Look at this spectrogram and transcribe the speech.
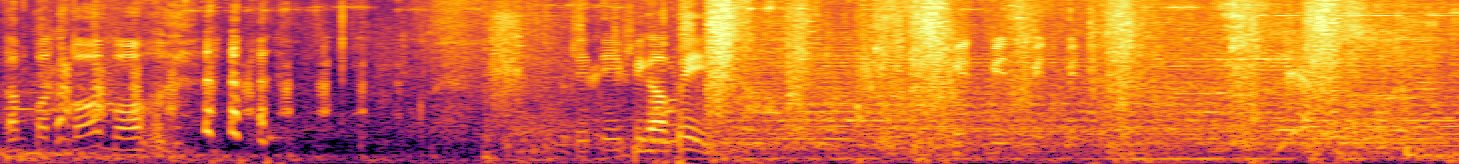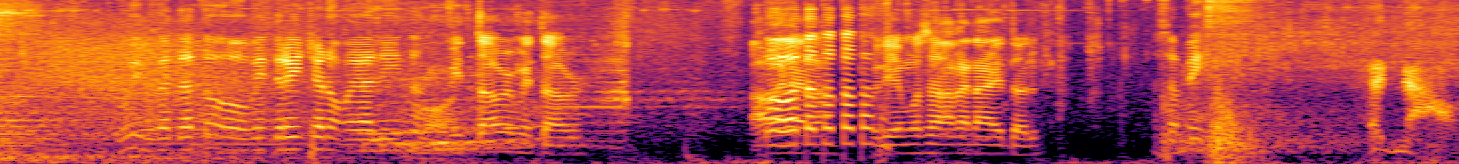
Tampot bobo. TTP ka pa eh. Mid, mid, mid, mid. Uy, maganda to. oh. Wind Ranger o kaya Lina. Mid tower, mid tower. To, Okay to, to, to, to. Bigay mo sa akin, idol. Nasa base. Head now.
